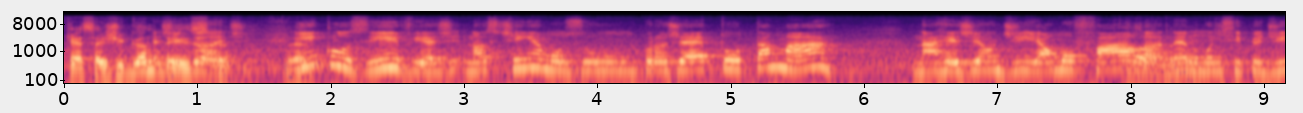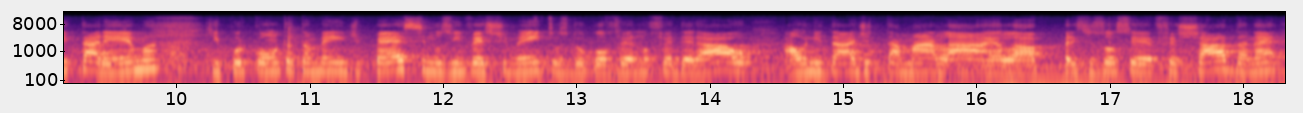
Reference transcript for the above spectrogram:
que essa é gigantesca. É gigante. Né? Inclusive, nós tínhamos um projeto Tamar, na região de Almofala, né, no município de Itarema, que por conta também de péssimos investimentos do governo federal, a unidade Tamar lá, ela precisou ser fechada, né?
